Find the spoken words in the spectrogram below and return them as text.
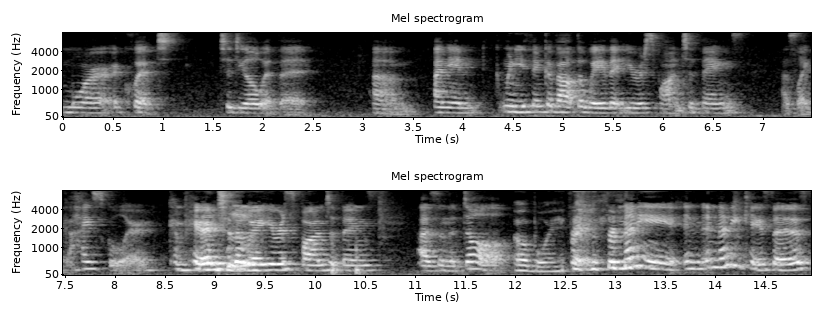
more equipped to deal with it um, I mean, when you think about the way that you respond to things as like a high schooler compared to the mm-hmm. way you respond to things as an adult. Oh boy. for, for many, in, in many cases,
